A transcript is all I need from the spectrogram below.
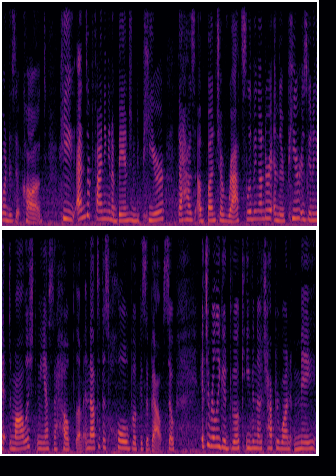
what is it called? He ends up finding an abandoned pier that has a bunch of rats living under it and their pier is going to get demolished and he has to help them and that's what this whole book is about. So it's a really good book even though chapter 1 may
